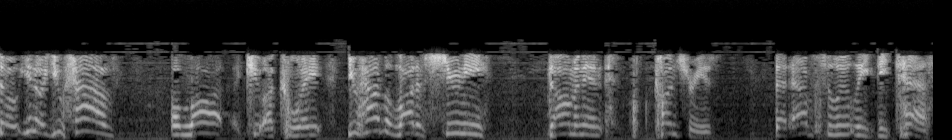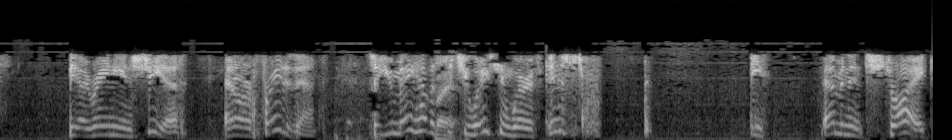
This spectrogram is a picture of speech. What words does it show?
So, you know, you have a lot, uh, Kuwait, you have a lot of Sunni dominant countries that absolutely detest the Iranian Shia. and are afraid of them. So you may have a Right. situation where if Israel eminent strike,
